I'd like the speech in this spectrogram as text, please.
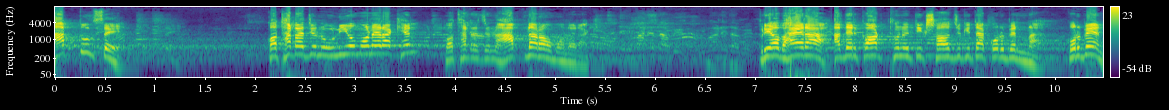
হাত তুলছে। কথাটা যেন উনিও মনে রাখেন। কথাটার জন্য আপনারাও মনে রাখেন। প্রিয় ভাইরা তাদেরকে অর্থনৈতিক সহযোগিতা করবেন না। করবেন?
